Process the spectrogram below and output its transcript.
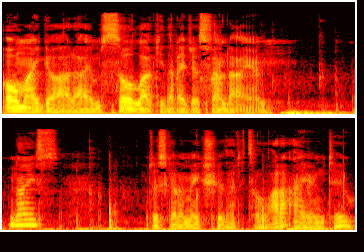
oh my god I am so lucky that I just found iron. Nice. Just gotta make sure that it's a lot of iron too.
